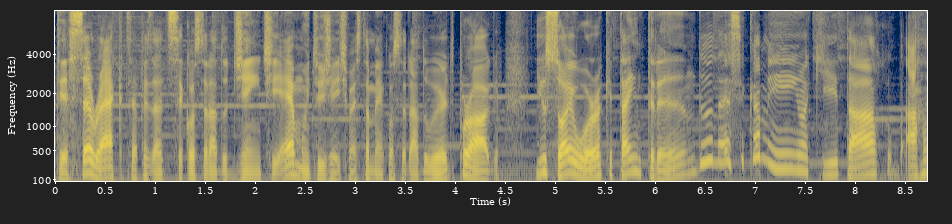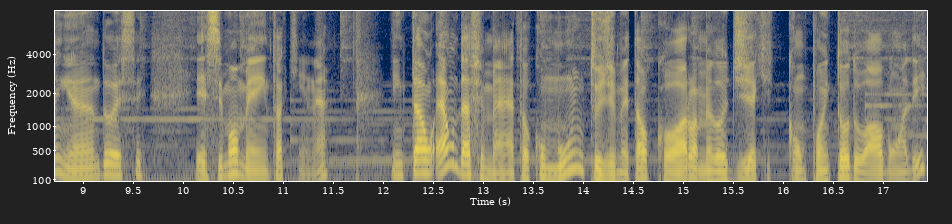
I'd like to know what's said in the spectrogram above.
Tesseract, apesar de ser considerado gente, é muito gente, mas também é considerado Weird Prog. E o Soilwork tá entrando nesse caminho aqui, tá arranhando esse, esse momento aqui, né? Então é um death metal com muito de metalcore, uma melodia que compõe todo o álbum ali,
